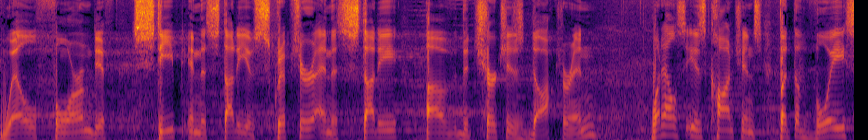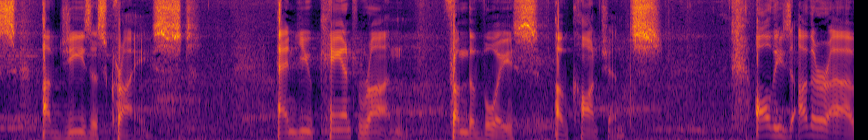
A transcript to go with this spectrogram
well formed, if steeped in the study of Scripture and the study of the church's doctrine? What else is conscience but the voice of Jesus Christ? And you can't run from the voice of conscience. All these other uh,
